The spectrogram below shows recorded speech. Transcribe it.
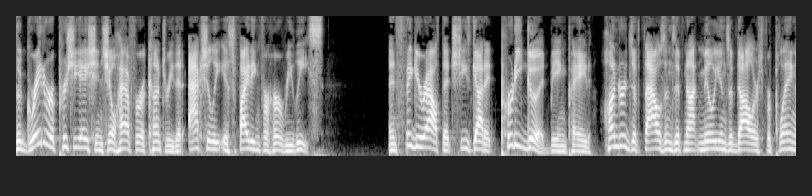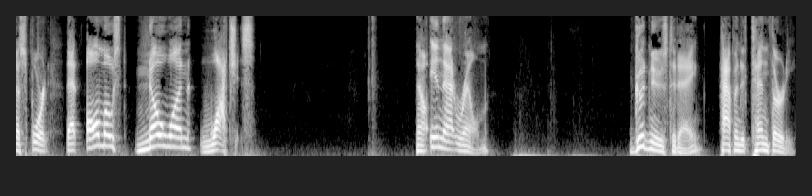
the greater appreciation she'll have for a country that actually is fighting for her release. And figure out that she's got it pretty good being paid hundreds of thousands, if not millions of dollars for playing a sport that almost no one watches. Now, in that realm, good news today happened at 10:30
